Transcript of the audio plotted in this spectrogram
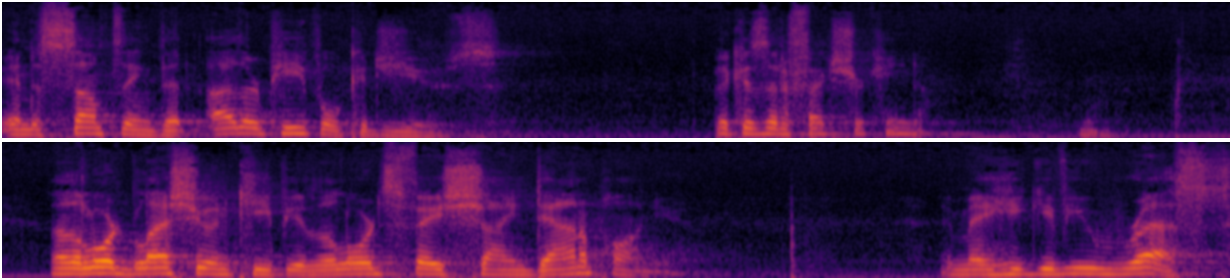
into something that other people could use because it affects your kingdom. Now the Lord bless you and keep you. The Lord's face shine down upon you. And may he give you rest.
